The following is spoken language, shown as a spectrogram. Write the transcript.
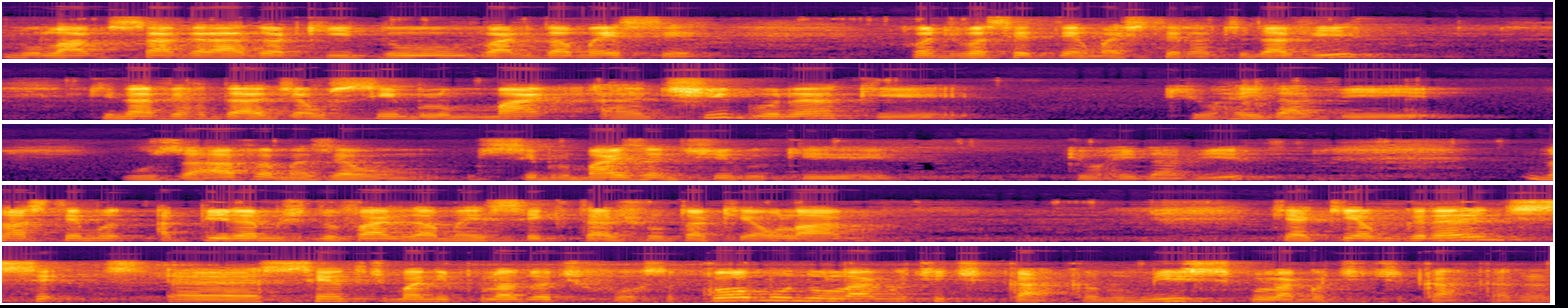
no lago sagrado aqui do Vale do Amanhecer onde você tem uma estrela de Davi, que na verdade é um símbolo mais antigo, né, que, que o rei Davi usava, mas é um símbolo mais antigo que, que o rei Davi. Nós temos a pirâmide do Vale do Amanhecer, que está junto aqui ao lago, que aqui é um grande é, centro de manipulador de força, como no Lago Titicaca, no místico Lago Titicaca. Né?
